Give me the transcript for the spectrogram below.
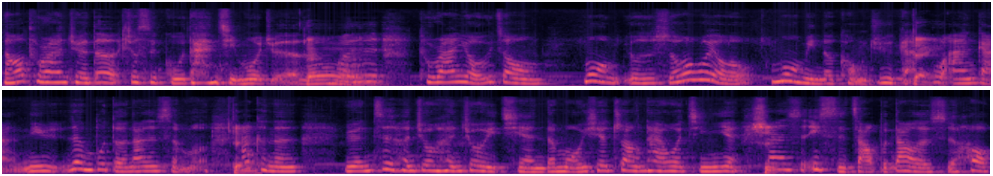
然后突然觉得就是孤单寂寞，觉得冷，或者是突然有一种。莫有的时候会有莫名的恐惧感、不安感，你认不得那是什么。它可能源自很久很久以前的某一些状态或经验，但是一时找不到的时候，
